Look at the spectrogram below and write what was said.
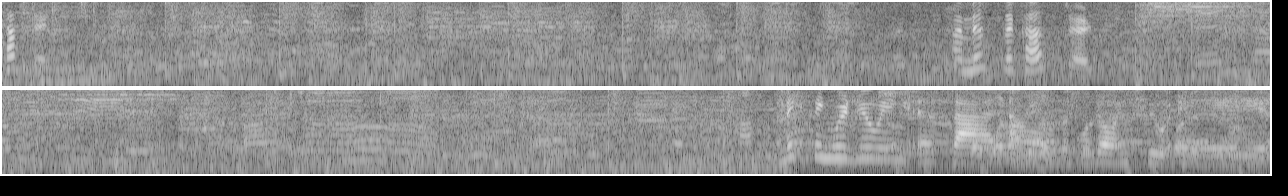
Custard. I missed the custard. The next thing we're doing is that um, we're going to a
